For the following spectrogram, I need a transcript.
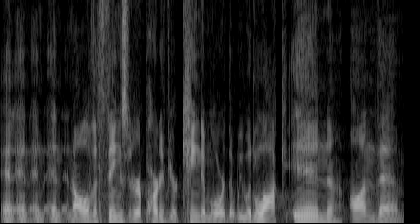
and, and, and, and, and all the things that are a part of your kingdom, Lord, that we would lock in on them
